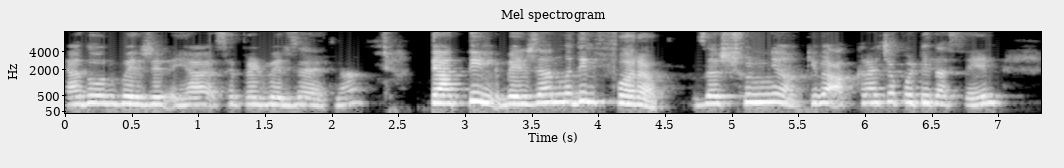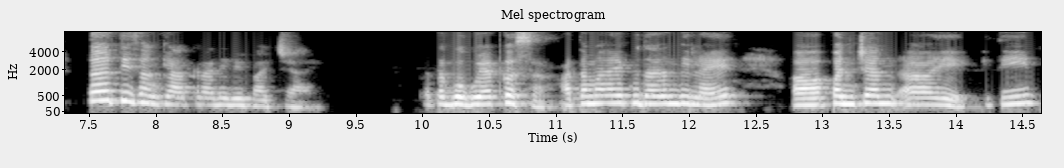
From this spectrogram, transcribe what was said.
ह्या दोन बेरजे ह्या सेपरेट बेरजे आहेत ना त्यातील बेरजांमधील फरक जर शून्य किंवा अकराच्या पटीत असेल तर ती संख्या अकराने विभाज्य आहे. आता बघूया कसं. आता मला एक उदाहरण दिलं आहे पंच्याण्ण हे किती?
